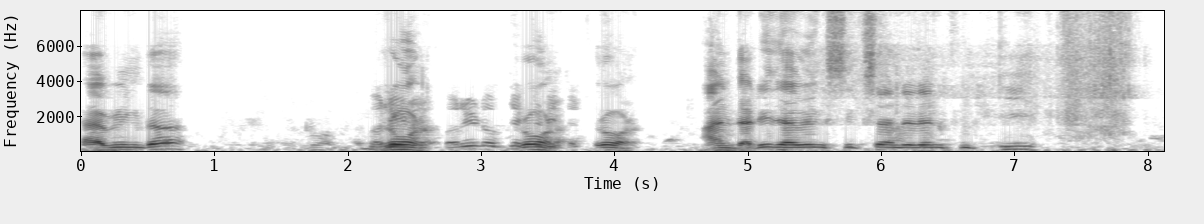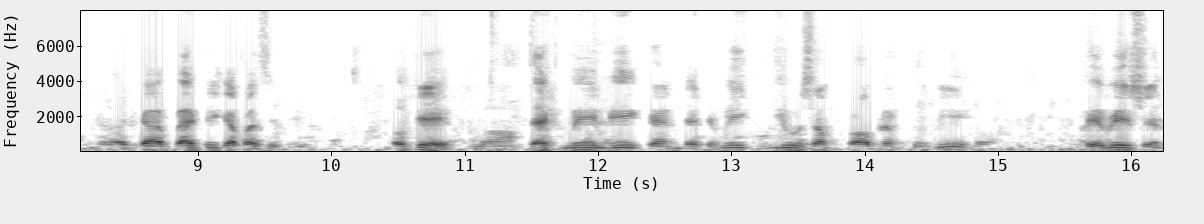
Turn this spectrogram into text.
having the drone, drone, drone, and that is having 650 uh, battery capacity. Okay, that may leak and that may give some problem to the aviation.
